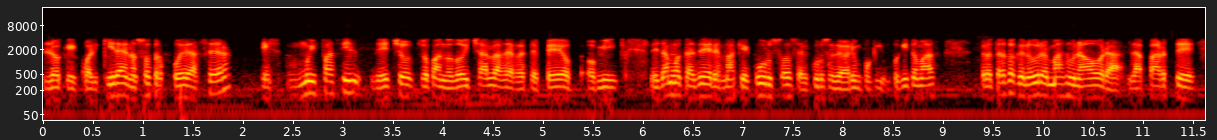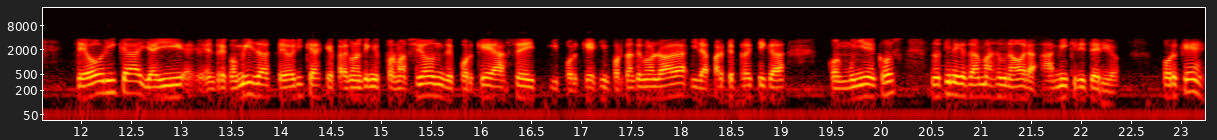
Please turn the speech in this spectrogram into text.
lo que cualquiera de nosotros puede hacer, es muy fácil. De hecho, yo cuando doy charlas de RCP o, o mi, le llamo talleres más que cursos, el curso debe un, poqui- un poquito más, pero trato que no dure más de una hora. La parte teórica, y ahí, entre comillas, teórica, es que para que uno tenga información de por qué hace y, por qué es importante que uno lo haga, y la parte práctica con muñecos, no tiene que dar más de una hora, a mi criterio. ¿Por qué?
